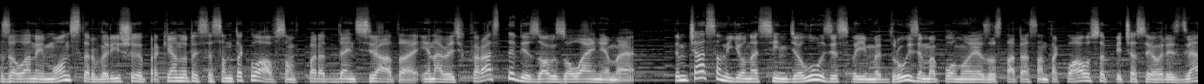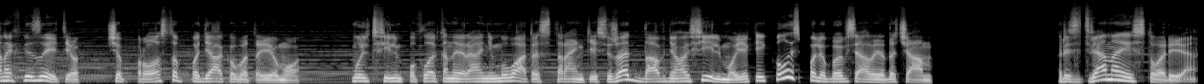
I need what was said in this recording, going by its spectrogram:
Зелений монстр вирішує прикинутися Санта Клаусом в переддень свята і навіть вкрасти візок з оленями. Тим часом юна Сінді Лу зі своїми друзями планує застати Санта Клауса під час його різдвяних візитів, щоб просто подякувати йому. Мультфільм покликаний реанімувати старенький сюжет давнього фільму, який колись полюбився глядачам. Різдвяна історія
